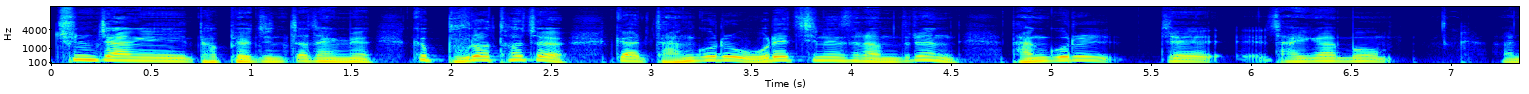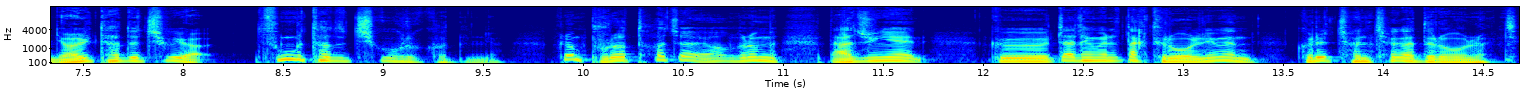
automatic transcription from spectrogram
춘장이 덮여진 짜장면 그 불어 터져요. 그러니까 당구를 오래 치는 사람들은 당구를 제 자기가 뭐한 10타도 치고 20타도 치고 그렇거든요. 그럼 불어 터져요. 그러면 나중에 그 짜장면을 딱 들어 올리면 그릇 전체가 들어 올라지.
